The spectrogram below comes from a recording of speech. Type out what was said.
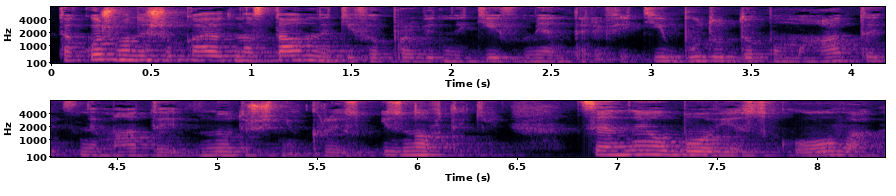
Також вони шукають наставників і провідників, менторів, які будуть допомагати знімати внутрішню кризу. І знов таки, це не обов'язково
